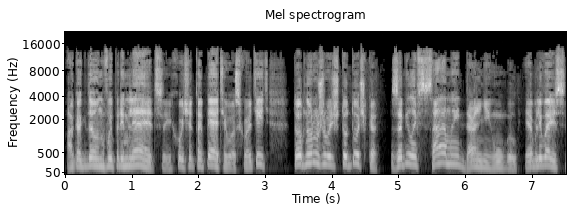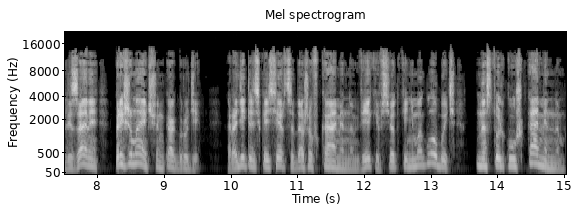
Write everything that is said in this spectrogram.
А когда он выпрямляется и хочет опять его схватить, то обнаруживает, что дочка забилась в самый дальний угол и, обливаясь слезами, прижимает щенка к груди. Родительское сердце даже в каменном веке все-таки не могло быть настолько уж каменным,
